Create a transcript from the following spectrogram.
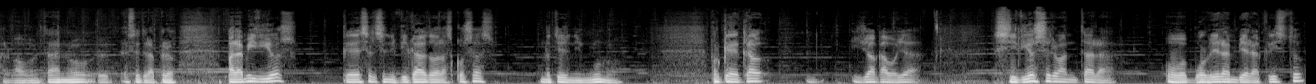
al maometano, eh, etcétera. Pero para mí Dios, que es el significado de todas las cosas, no tiene ninguno. Porque, claro, y yo acabo ya, si Dios se levantara o volviera a enviar a Cristo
